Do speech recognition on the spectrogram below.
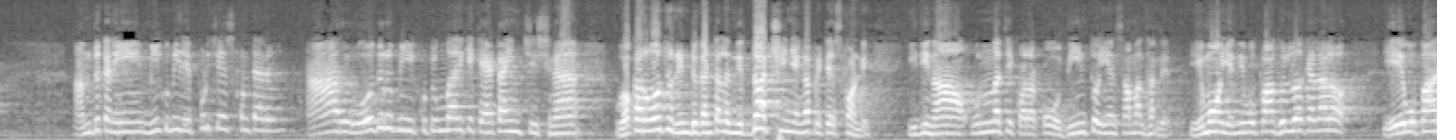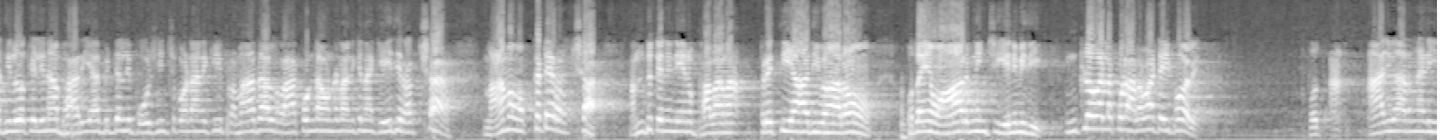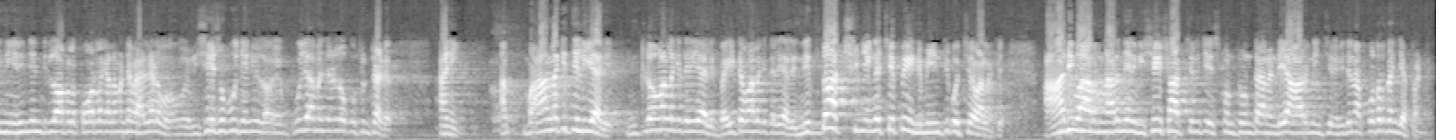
అందుకని మీకు మీరు ఎప్పుడు చేసుకుంటారు? ఆరు రోజులు మీ కుటుంబానికి కేటాయించేసిన ఒక రోజు రెండు గంటలు నిర్దాక్షిణ్యంగా పెట్టేసుకోండి. ఇది నా ఉన్నతి కొరకు దీంతో ఏం సంబంధం లేదు. ఏమో ఎన్ని ఉపాధుల్లోకి వెళ్ళాలో ఏ ఉపాధిలోకి వెళ్ళినా భార్యా బిడ్డల్ని పోషించుకోవడానికి ప్రమాదాలు రాకుండా ఉండడానికి నాకు ఏది రక్ష? నామం ఒక్కటే రక్ష. అందుకని నేను ఫలానా ప్రతి ఆదివారం ఉదయం ఆరు నుంచి ఎనిమిది ఇంట్లో వాళ్ళకు కూడా అలవాటు అయిపోవాలి ఆదివారం నాడు ఈయన ఎనిమిదింటి లోపల కూరలకు వెళ్ళమంటే వెళ్ళడు. విశేష పూజ పూజా మందిరంలో కూర్చుంటాడు అని. వాళ్ళకి తెలియాలి. ఇంట్లో వాళ్ళకి తెలియాలి. బయట వాళ్ళకి తెలియాలి. నిర్దాక్షిణ్యంగా చెప్పేయండి మీ ఇంటికి వచ్చే వాళ్ళకి. ఆదివారం నాడు నేను విశేషార్చన చేసుకుంటూ ఉంటానండి. ఆరు నుంచి ఎనిమిది. నాకు కుదరదని చెప్పండి.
